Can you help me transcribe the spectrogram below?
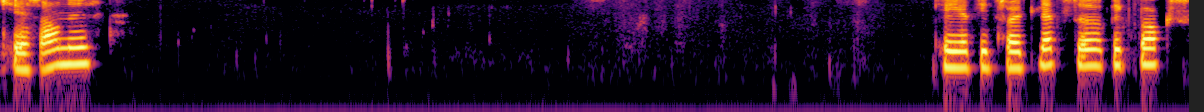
Hier ist auch nichts. Okay, jetzt die zweitletzte Big Box.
